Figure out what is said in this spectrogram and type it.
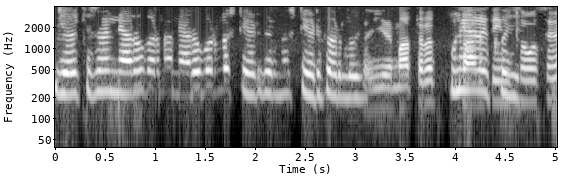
ਜੇ ਕਿਸੇ ਨੇ ਨੈਰੋ ਕਰਨਾ ਨੈਰੋ ਕਰ ਲਓ ਸਟੇਟ ਕਰਨਾ ਸਟੇਟ ਕਰ ਲਓ ਜੀ सही है मात्र उन्हें साढ़े देखो तीन जी। सौ से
